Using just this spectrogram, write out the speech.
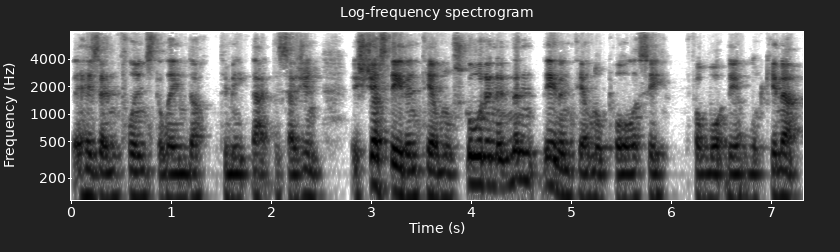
that has influenced the lender to make that decision. It's just their internal scoring and then their internal policy for what they're looking at.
